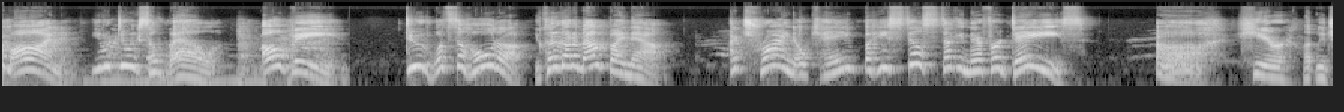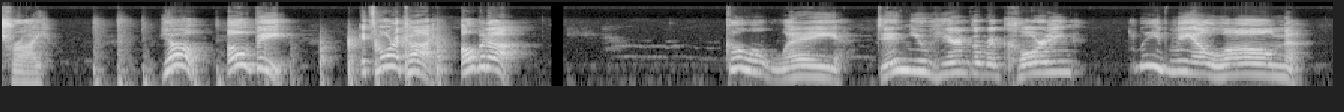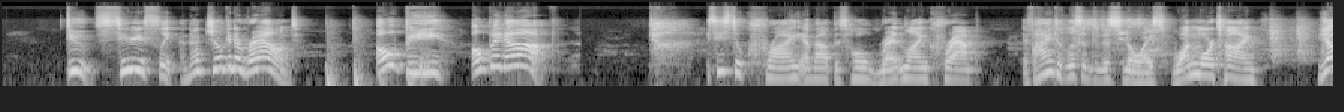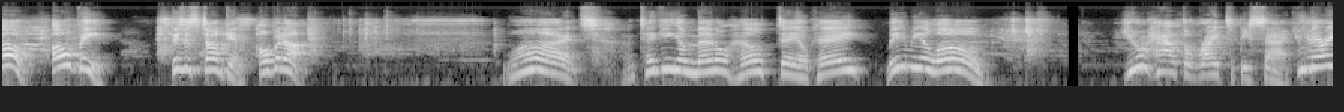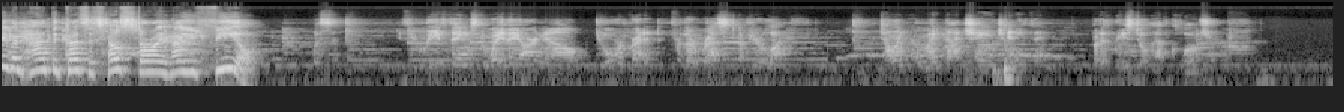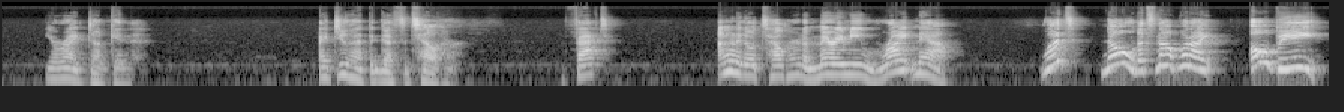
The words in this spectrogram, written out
come on! You were doing so well. Opie! Dude, what's the holdup? You could have got him out by now. I tried, okay, but he's still stuck in there for days. Ugh, here, let me try. Yo, Opie! It's Mordecai! Open up! Go away. Didn't you hear the recording? Leave me alone. Dude, seriously, I'm not joking around. Opie, open up! Is he still crying about this whole red line crap? If I had to listen to this noise one more time. Yo, Opie! This is Duncan. Open up. What? I'm taking a mental health day, okay? Leave me alone. You don't have the right to be sad. You never even had the guts to tell Starlight how you feel. The way they are now, you'll regret it for the rest of your life. Telling her might not change anything, but at least you'll have closure. You're right, Duncan. I do have the guts to tell her. In fact, I'm gonna go tell her to marry me right now. What? No, that's not what I. Opie!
